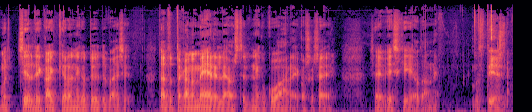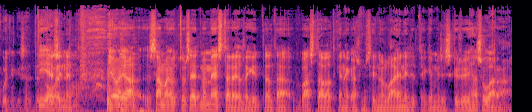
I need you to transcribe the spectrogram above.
mutta silti kaikki oli niinku tyytyväisiä. Tai totta kai mä Meerille ostin niinku kuohareen, koska se ei, se ei viskiä ota, niin No, tiesit kuitenkin se, että et Tiesin, olettanut. Joo, ja sama juttu se, että me mestareiltakin tältä vastaavat, kenen kanssa me siinä ollaan eniten tekemisissä, kysyi ihan suoraan,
